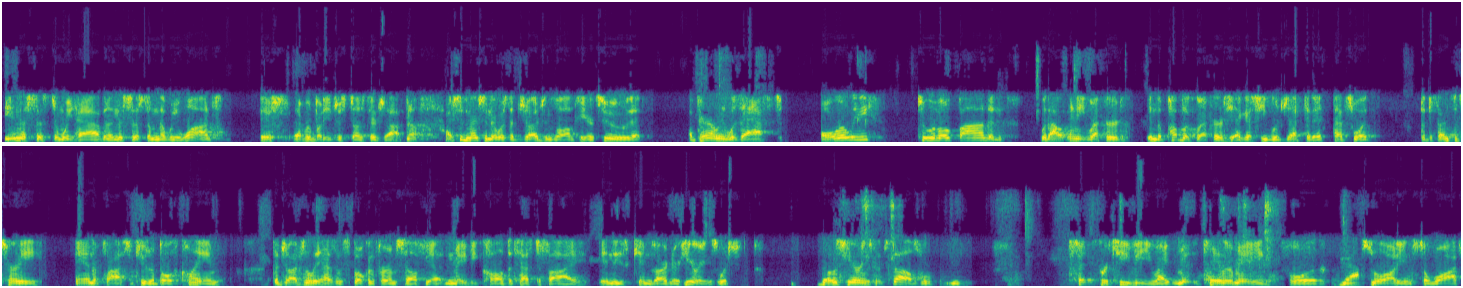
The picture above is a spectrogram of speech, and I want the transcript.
in the system we have and in the system that we want if everybody just does their job. Now, I should mention there was a judge involved here too that apparently was asked orally to revoke bond and without any record in the public record, I guess he rejected it. That's what the defense attorney and the prosecutor both claim. The judge really hasn't spoken for himself yet and may be called to testify in these Kim Gardner hearings, which those hearings themselves will be fit for TV, right? Tailor made for national audience to watch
